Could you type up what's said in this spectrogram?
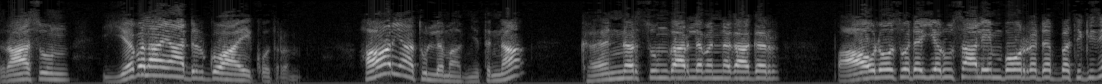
ራሱን የበላይ አድርጎ አይቈጥርም ሐዋርያቱን ለማግኘትና ከእነርሱም ጋር ለመነጋገር ጳውሎስ ወደ ኢየሩሳሌም በወረደበት ጊዜ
